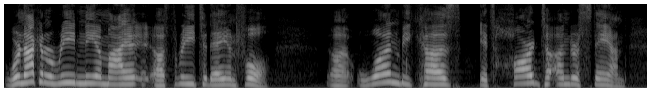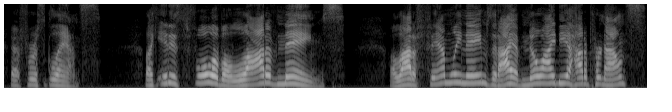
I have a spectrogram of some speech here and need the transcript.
we're not going to read Nehemiah uh, 3 today in full. Uh, one, because it's hard to understand at first glance. Like it is full of a lot of names, a lot of family names that I have no idea how to pronounce,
